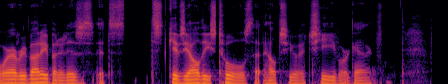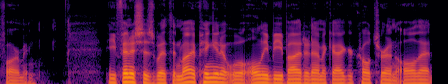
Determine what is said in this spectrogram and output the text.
for everybody, but it is it's it gives you all these tools that helps you achieve organic farming. He finishes with, in my opinion, it will only be biodynamic agriculture and all that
